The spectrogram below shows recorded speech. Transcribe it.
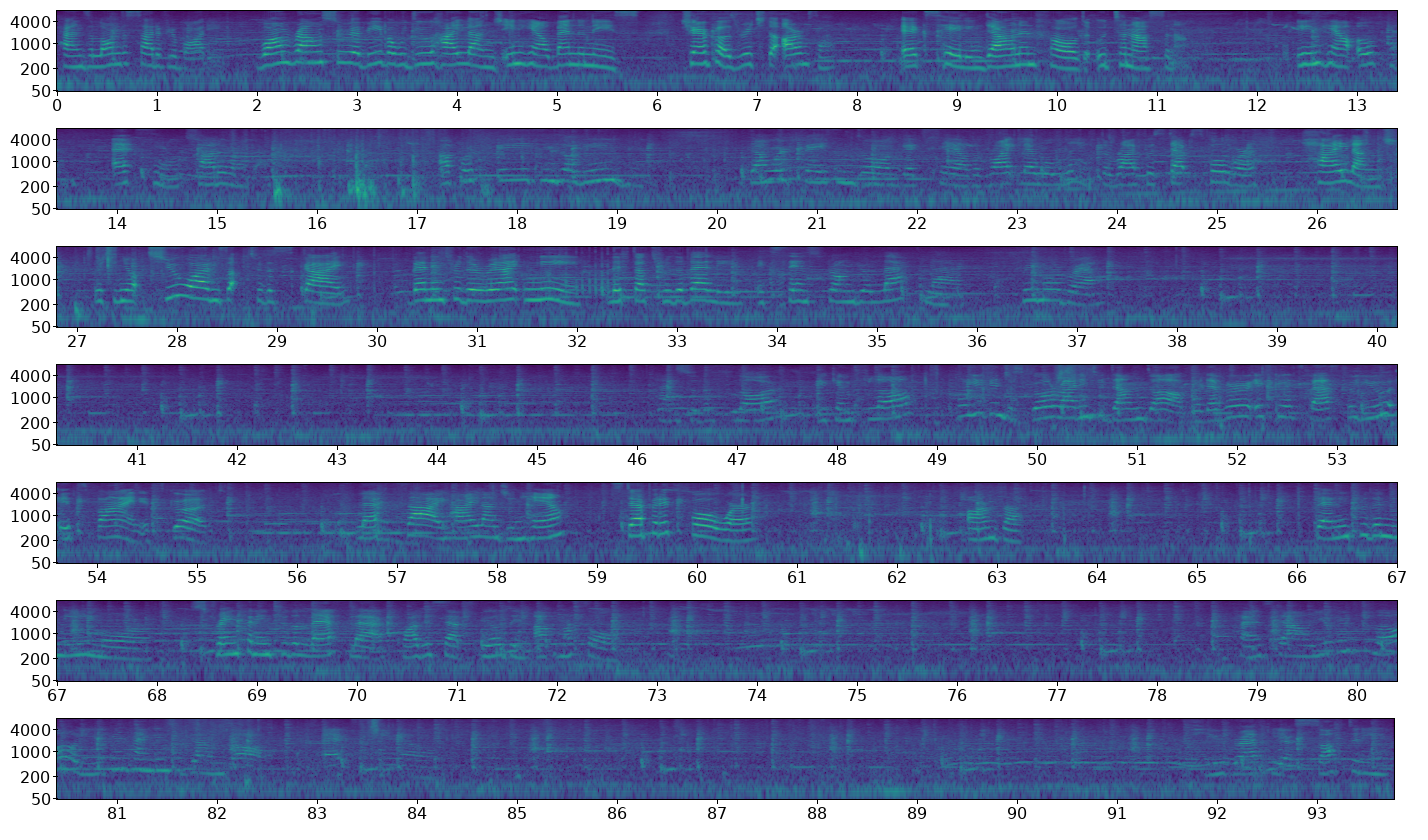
hands along the side of your body. One round Surya B, but we do high lunge. Inhale, bend the knees. Chair pose, reach the arms up. Exhaling, down and fold, Uttanasana. Inhale, open. Exhale, chaturanga. Upward facing dog, inhale. Downward facing dog, exhale. The right leg will lift, the right foot steps forward. High lunge, reaching your two arms up to the sky. Bending through the right knee, lift up through the belly. Extend strong your left leg. Three more breaths. Floor. You can flow or you can just go right into down dog. Whatever it feels best for you, it's fine. It's good. Left side, high lunge, inhale. Step it forward. Arms up. bending through the knee more. Strengthening through the left leg, quadriceps building up muscle. Down, you can flow, you can hang into down dog. Exhale. Few breath here, softening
